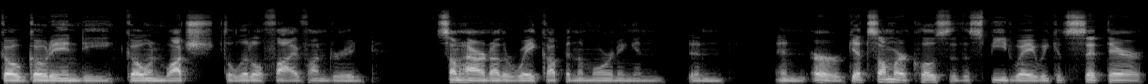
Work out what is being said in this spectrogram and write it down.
go go to Indy, go and watch the little 500. Somehow or another, wake up in the morning and and and or get somewhere close to the speedway. We could sit there,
